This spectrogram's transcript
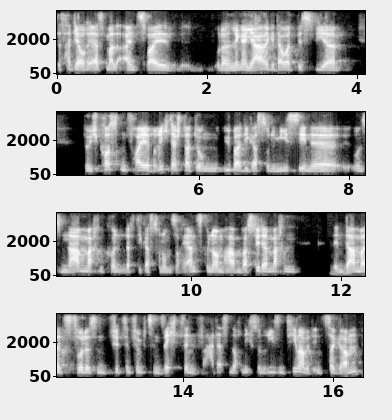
Das hat ja auch erstmal ein, zwei oder länger Jahre gedauert, bis wir durch kostenfreie Berichterstattung über die Gastronomie-Szene uns einen Namen machen konnten, dass die Gastronomen es auch ernst genommen haben, was wir da machen. Denn mhm. damals, 2014, 15, 16, war das noch nicht so ein Riesenthema mit Instagram.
